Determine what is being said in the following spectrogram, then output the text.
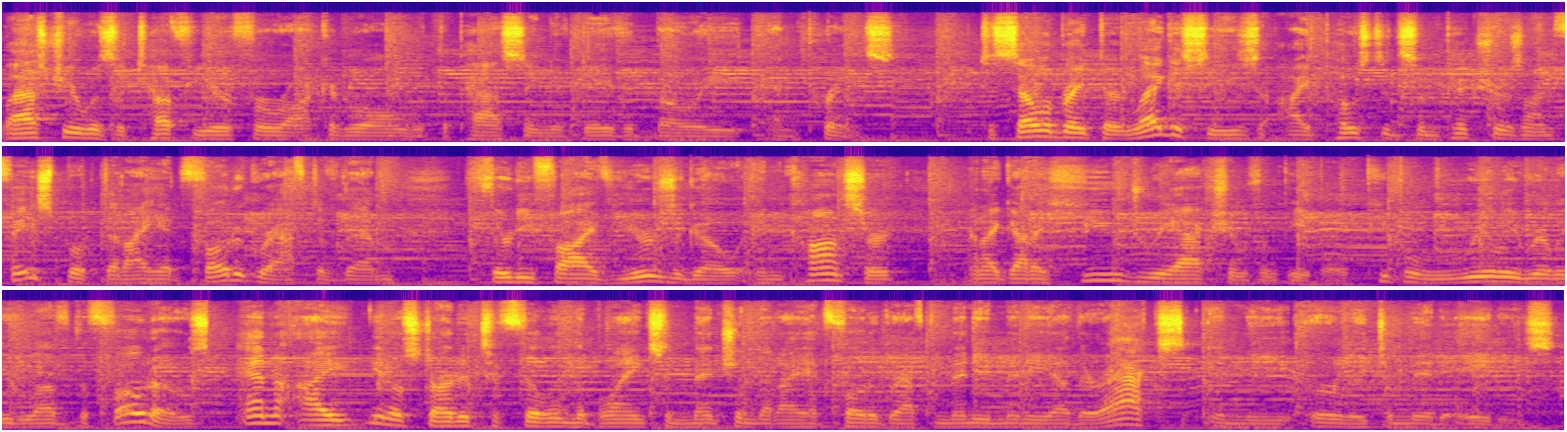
Last year was a tough year for rock and roll with the passing of David Bowie and Prince. To celebrate their legacies, I posted some pictures on Facebook that I had photographed of them 35 years ago in concert, and I got a huge reaction from people. People really, really loved the photos, and I, you know, started to fill in the blanks and mention that I had photographed many, many other acts in the early to mid 80s.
